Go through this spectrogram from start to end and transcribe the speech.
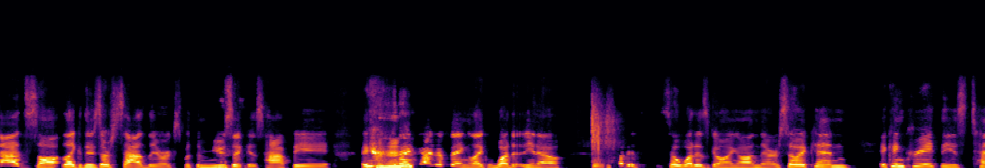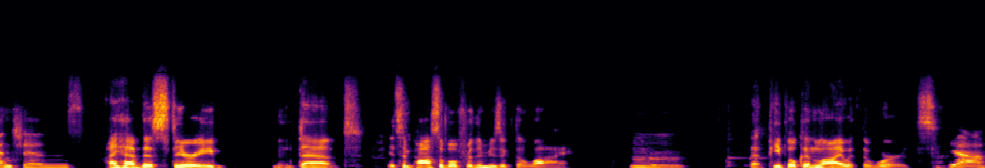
sad song. Like these are sad lyrics, but the music is happy, Mhm. kind of thing. Like what you know, what is so what is going on there? So it can it can create these tensions. I have this theory that it's impossible for the music to lie, Hmm. that people can lie with the words, yeah.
